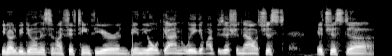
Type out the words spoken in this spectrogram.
you know, to be doing this in my 15th year and being the old guy in the league at my position now, it's just, it's just, uh,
